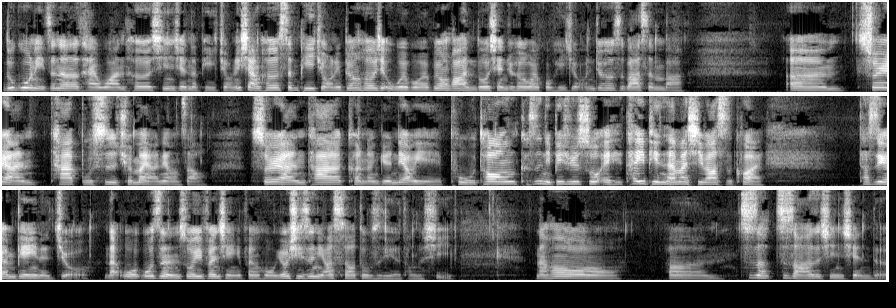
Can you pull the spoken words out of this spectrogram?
如果你真的在台湾喝新鲜的啤酒，你想喝生啤酒，你不用喝一些五味博，也不用花很多钱去喝外国啤酒，你就喝十八升吧。嗯，虽然它不是全麦芽酿造，虽然它可能原料也普通，可是你必须说，诶，它一瓶才卖七八十块。它是一个很便宜的酒，那我我只能说一分钱一分货，尤其是你要吃到肚子里的东西。然后，嗯，至少至少它是新鲜的，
